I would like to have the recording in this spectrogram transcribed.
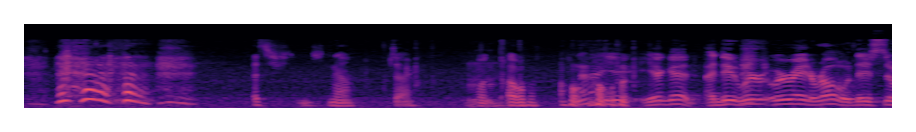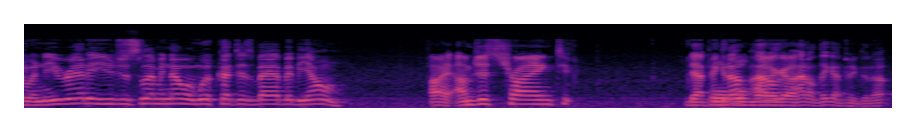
That's no. Sorry. Oh, oh, oh, No, you're, you're good. Uh, dude, we're, we're ready to roll. Dude, so when you're ready, you just let me know and we'll cut this bad baby on. All right. I'm just trying to. Did I pick it Oh up? my I, don't. I don't think I picked it up.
